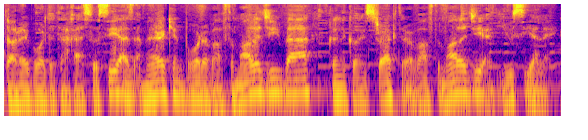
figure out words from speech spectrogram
دارای بورد تخصصی از American Board of Ophthalmology و clinical instructor ophthalmology در UCLA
